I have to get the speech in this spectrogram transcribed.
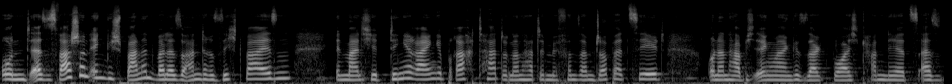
Und also es war schon irgendwie spannend, weil er so andere Sichtweisen in manche Dinge reingebracht hat. Und dann hat er mir von seinem Job erzählt. Und dann habe ich irgendwann gesagt, boah, ich kann dir jetzt, also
